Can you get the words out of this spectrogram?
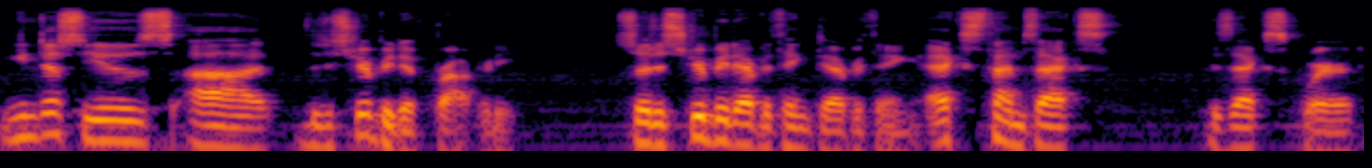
You can just use uh, the distributive property. So distribute everything to everything. x times x is x squared.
